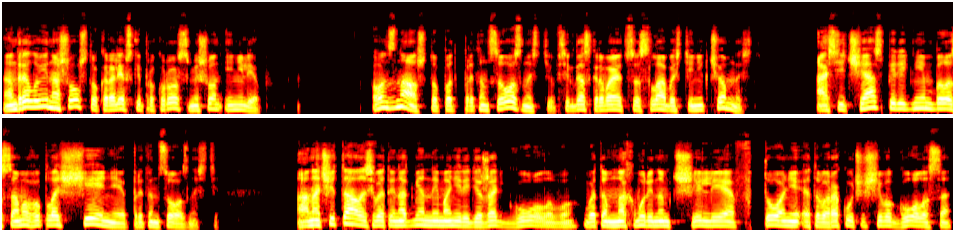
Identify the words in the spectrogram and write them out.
Андре Луи нашел, что королевский прокурор смешон и нелеп. Он знал, что под претенциозностью всегда скрываются слабость и никчемность, а сейчас перед ним было само воплощение претенциозности. Она читалась в этой надменной манере держать голову, в этом нахмуренном челе, в тоне этого ракучущего голоса.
